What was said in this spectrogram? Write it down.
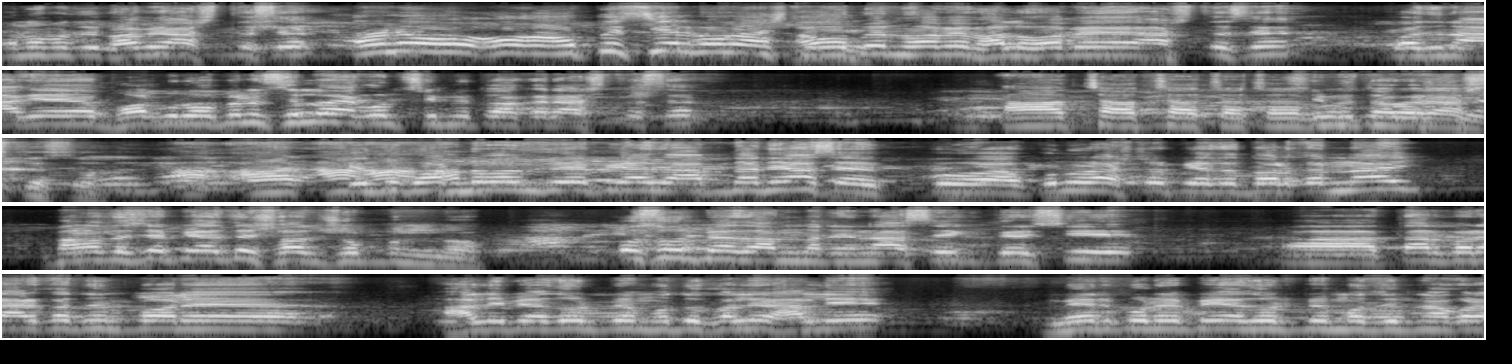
অনুমতি ভাবে আসতেছে। মানে অফিসিয়াল ভাবে আসতেছে। ওপেন ভাবে ভালোভাবে আসতেছে। কয়েকদিন আগে ভরপুর ওপেন ছিল এখন সীমিত আকারে আসতেছে। আচ্ছা আচ্ছা আচ্ছা আচ্ছা সীমিত আকারে আসতেছে। আ- কিন্তু বর্তমান যে পেঁয়াজ আমদানি আছে কো- কোনো রাষ্ট্রের পেঁয়াজের দরকার নাই। বাংলাদেশের পেঁয়াজের সম্পূর্ণ প্রচুর পেঁয়াজ আমদানি নাসিক দেশি তারপরে আর কদিন পরে হালি পেঁয়াজ উঠবে মধুখালীর হালি। মেরপুরের পেঁয়াজ উঠবে মজিবনগর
